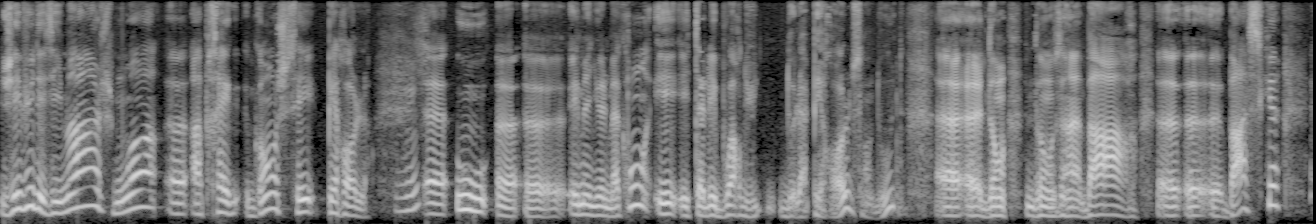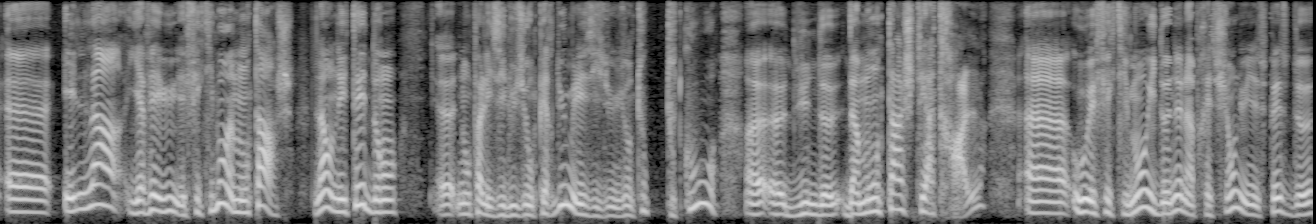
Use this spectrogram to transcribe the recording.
j'ai vu des images, moi, après Gange, c'est Pérol. Où Emmanuel Macron est, allé boire du, de la pérole, sans doute, dans, dans, un bar basque. et là, il y avait eu effectivement un montage. Là, on était dans euh, non pas les illusions perdues, mais les illusions toutes tout court, euh, euh, d'un montage théâtral, où effectivement il donnait l'impression d'une espèce de,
